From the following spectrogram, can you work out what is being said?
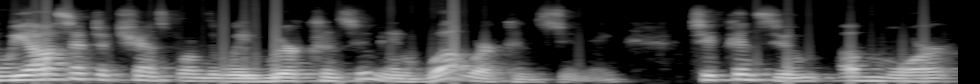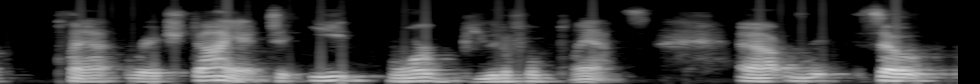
But we also have to transform the way we're consuming and what we're consuming to consume a more plant-rich diet, to eat more beautiful plants. Uh, so,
